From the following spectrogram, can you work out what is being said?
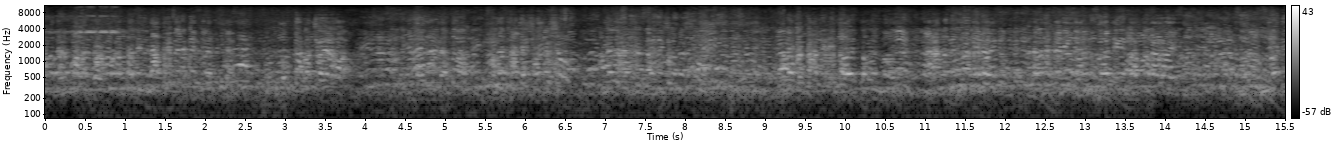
আমাদের মহান কর্মকর্তাদের লাথি মেরে বের করে দিলেন মুক্তাবা চলে যাওয়া আমরা তো আমরা তাদের সদস্য আমরা তো আনসার বাহিনীর সদস্য আমরা তো তাদেরই তো তদন্ত আর আমাদের তাদের ওই আমাদের ট্রেনিং দেওয়ার ভোটিং এর বাস্তবতা নয় যদি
